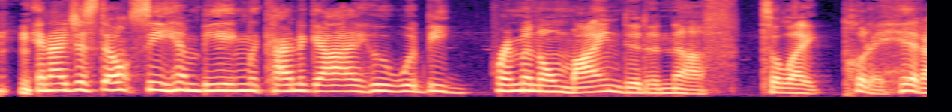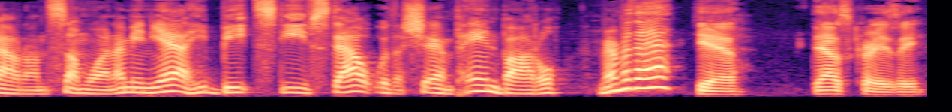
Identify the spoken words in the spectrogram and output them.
and I just don't see him being the kind of guy who would be criminal minded enough to like put a hit out on someone. I mean, yeah, he beat Steve Stoute with a champagne bottle. Remember that? yeah. That was crazy.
